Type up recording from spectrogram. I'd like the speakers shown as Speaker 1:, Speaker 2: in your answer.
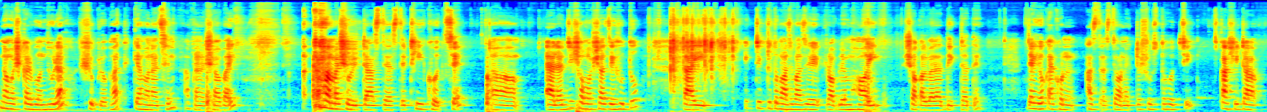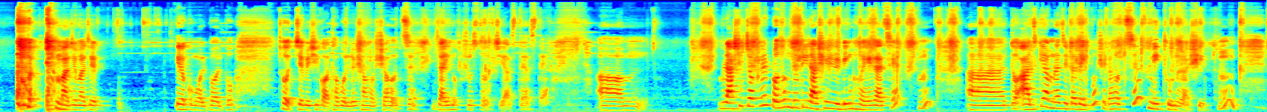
Speaker 1: নমস্কার বন্ধুরা, সুপ্রভাত। কেমন আছেন আপনারা সবাই? আমার শরীরটা আস্তে আস্তে ঠিক হচ্ছে। অ্যালার্জি সমস্যা যেহেতু, তাই একটু একটু তো মাঝে মাঝে প্রবলেম হয় সকালবেলার দিকটাতে। যাই হোক, এখন আস্তে আস্তে অনেকটা সুস্থ হচ্ছি। কাশিটা মাঝে মাঝে এরকম অল্প অল্প হচ্ছে, বেশি কথা বললে সমস্যা হচ্ছে। যাই হোক, সুস্থ হচ্ছি আস্তে আস্তে। রাশিচক্রের প্রথম দুটি রাশির রিডিং হয়ে গেছে, হুম? তো আজকে আমরা যেটা দেখব সেটা হচ্ছে মিথুন রাশি, হুম?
